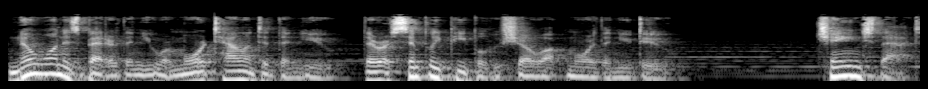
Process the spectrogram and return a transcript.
No one is better than you or more talented than you. There are simply people who show up more than you do. Change that.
